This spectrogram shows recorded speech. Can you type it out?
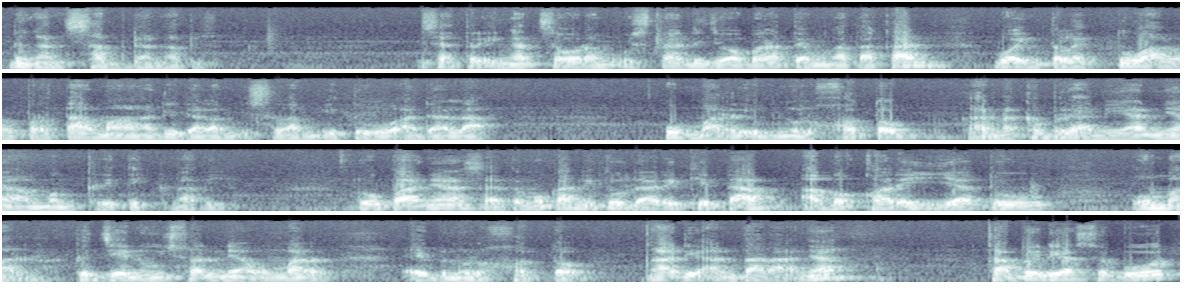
dengan sabda Nabi. Saya teringat seorang ustadz di Jawa Barat yang mengatakan bahwa intelektual pertama di dalam Islam itu adalah Umar ibnul Khattab karena keberaniannya mengkritik Nabi. Rupanya saya temukan itu dari kitab Abu Qariyatu Umar, kejenusannya Umar ibnul Khattab. Nah di antaranya sampai dia sebut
